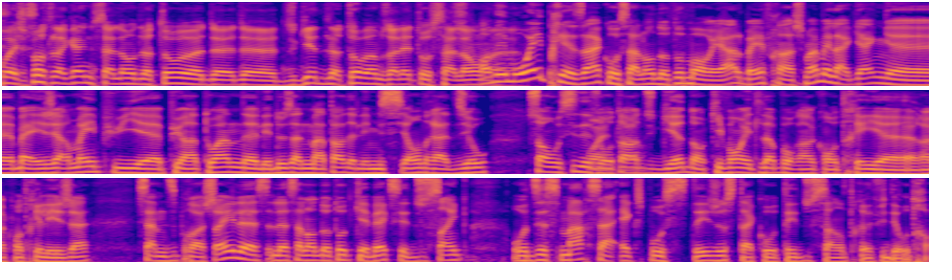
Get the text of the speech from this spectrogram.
Ouais, je pense que le gang du salon de l'auto, de, de- du guide de l'auto, ben, vous allez être au salon. On euh, est moins présent qu'au Salon d'auto de Montréal, ben franchement, mais la gang, euh, ben Germain puis, euh, puis Antoine, les deux animateurs de l'émission de radio, sont aussi des Ouais, auteurs clair. du guide, donc ils vont être là pour rencontrer, euh, rencontrer les gens samedi prochain. Le, le Salon d'auto de Québec, c'est du 5 au 10 mars à Expo Cité, juste à côté du centre Vidéotron.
